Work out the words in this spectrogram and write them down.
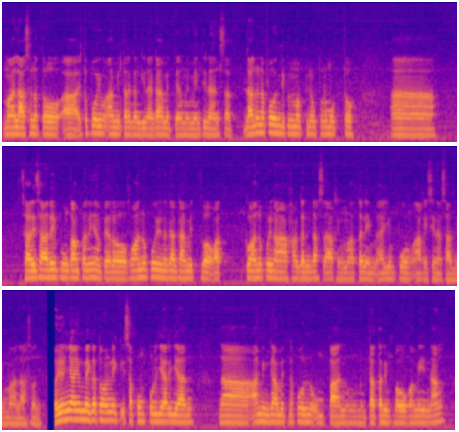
mga laso na to. Ah, ito po yung amin talagang ginagamit ng maintenance at lalo na po hindi ko naman pinopromote to. Ah, sari-sari pong company yan pero kung ano po yung nagagamit ko at kung ano po yung nakakaganda sa aking mga tanim ay yung po ang aking sinasabing mga lason. So yun nga yung Megatonic, isa pong pulyar yan na aming gamit na po noong pa nung nagtatanim pa po kami ng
